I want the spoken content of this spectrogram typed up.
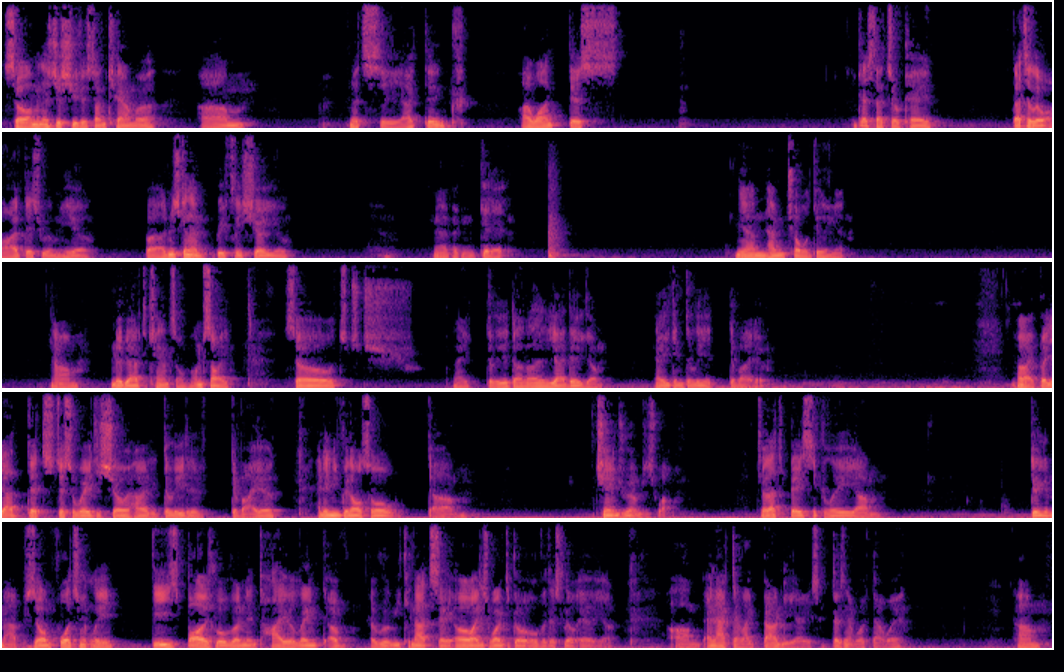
So I'm gonna just shoot this on camera. Um, let's see, I think I want this. I guess that's okay. That's a little odd, this room here. But I'm just gonna briefly show you. if I can get it. Yeah, I'm having trouble doing it. Um, maybe I have to cancel. I'm sorry. So, I delete divider? Yeah, there you go. Now you can delete divider. Alright, but yeah, that's just a way to show how to delete the divider. And then you can also um, change rooms as well. So that's basically um, do your map. So unfortunately, these bars will run the entire length of a room. You cannot say, oh, I just wanted to go over this little area um, and act like boundary areas. It doesn't work that way. Um,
